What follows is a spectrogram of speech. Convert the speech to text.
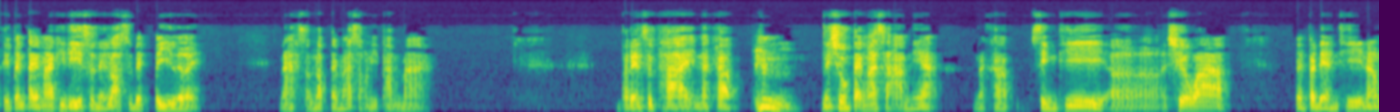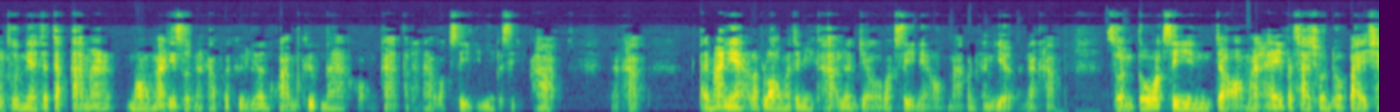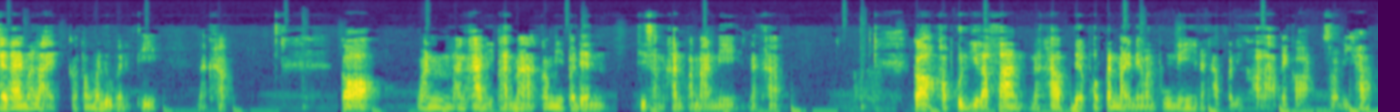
ถือเป็นไตรมาสที่ดีที่สุดในรอบ 11 ปีเลยนะสำหรับไตรมาส 2 ที่ผ่านมา ประเด็นสุดท้ายนะครับ ในช่วงไตรมาส 3 เนี่ยนะครับสิ่งที่เชื่อว่าเป็นประเด็นที่นักลงทุนเนี่ยจะจับตามากมองมากที่สุดนะครับ ก็คือเรื่องความคืบหน้าของการพัฒนาวัคซีนที่มีประสิทธิภาพนะครับ รมาสนี้รับรองว่าจะมีข่าวเรื่องเกี่ยวกับวัคซีนเนี่ยออกมาค่อนข้างเยอะนะครับ ส่วนตัววัคซีนจะออกมาให้ประชาชนทั่วไปใช้ได้เมื่อไหร่ก็ต้องมาดูกันอีกทีนะครับ ก็วันอังคารที่ผ่านมาก็มีประเด็นที่สำคัญประมาณนี้นะครับ ก็ขอบคุณที่รับฟังนะครับ เดี๋ยวพบกันใหม่ในวันพรุ่งนี้นะครับ วันนี้ขอลาไปก่อน สวัสดีครับ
